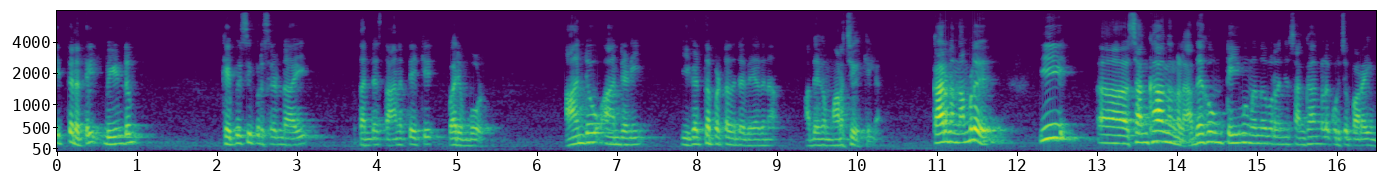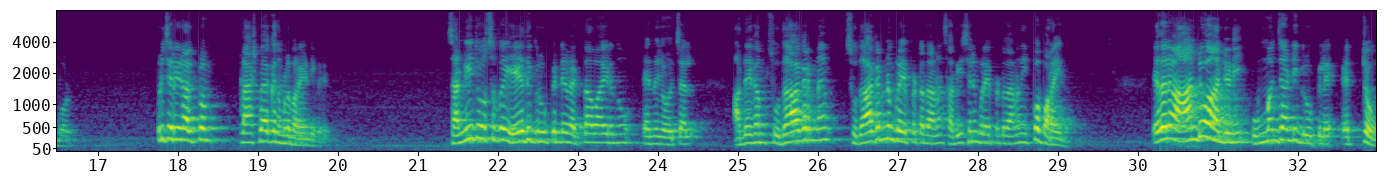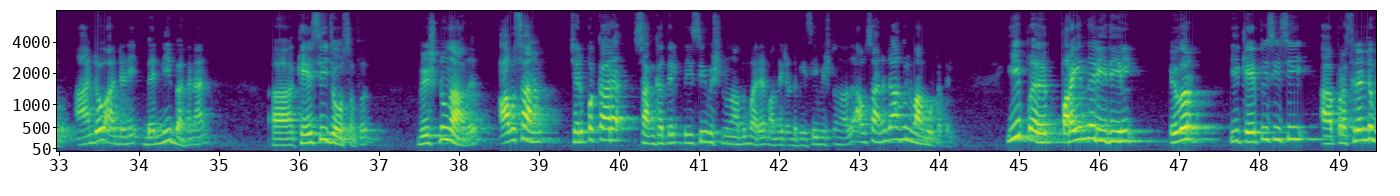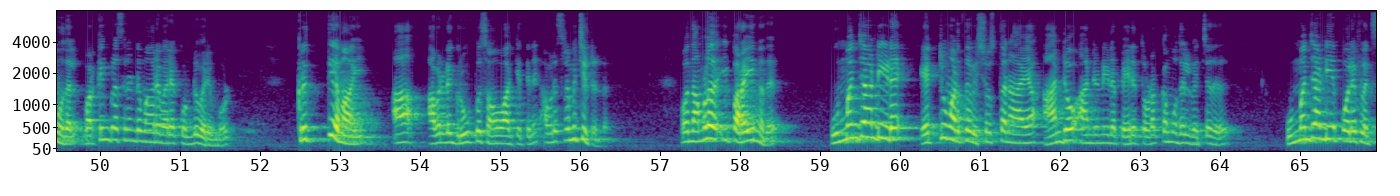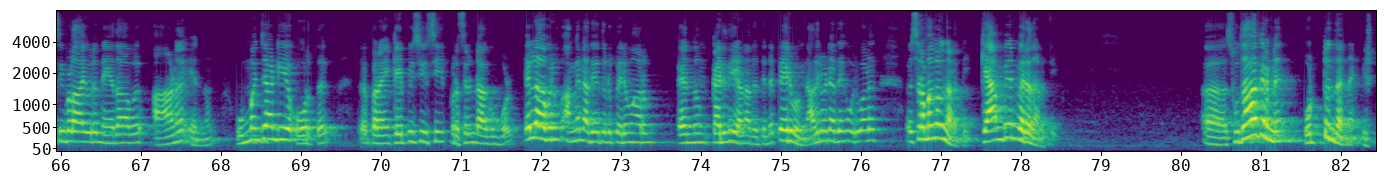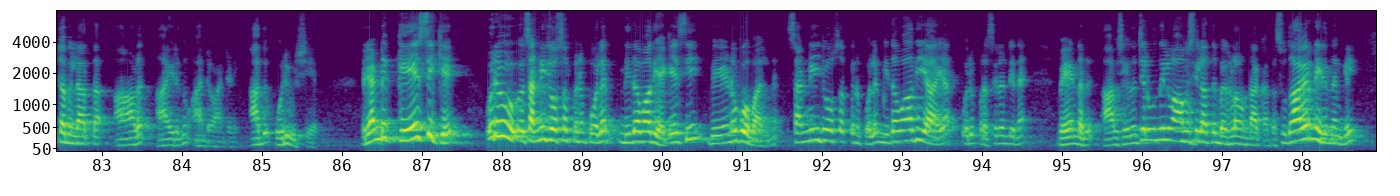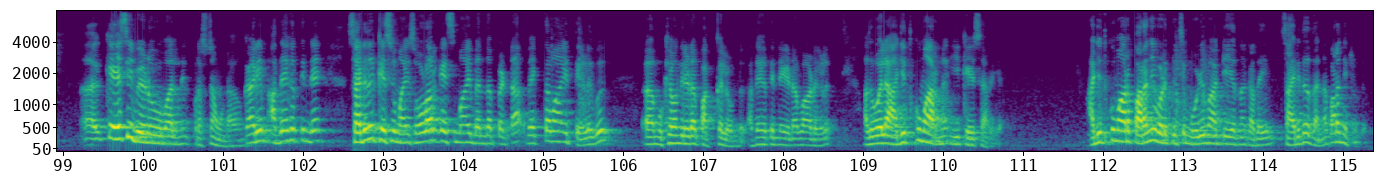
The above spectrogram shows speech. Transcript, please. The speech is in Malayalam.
ഇത്തരത്തിൽ വീണ്ടും കെ പി സി പ്രസിഡന്റായി തന്റെ സ്ഥാനത്തേക്ക് വരുമ്പോൾ ആന്റോ ആന്റണി ഇകഴ്ത്തപ്പെട്ടതിന്റെ വേദന അദ്ദേഹം മറച്ചു വയ്ക്കില്ല കാരണം നമ്മൾ ഈ സംഘാംഗങ്ങളെ അദ്ദേഹവും ടീമും എന്ന് പറഞ്ഞ സംഘാംഗങ്ങളെക്കുറിച്ച് പറയുമ്പോൾ ഒരു ചെറിയൊരു അല്പം ഫ്ലാഷ് ബാക്ക് നമ്മൾ പറയേണ്ടി വരും. സണ്ണി ജോസഫ് ഏത് ഗ്രൂപ്പിന്റെ വ്യക്താവായിരുന്നു എന്ന് ചോദിച്ചാൽ അദ്ദേഹം സുധാകരന് സുധാകരനും പ്രിയപ്പെട്ടതാണ് സതീശനും പ്രിയപ്പെട്ടതാണെന്ന് ഇപ്പോൾ പറയുന്നു. ഏതായാലും ആൻഡോ ആന്റണി ഉമ്മൻചാണ്ടി ഗ്രൂപ്പിലെ ഏറ്റവും ആൻഡോ ആന്റണി ബെന്നി ബെഹനാൻ കെ സി ജോസഫ് വിഷ്ണുനാഥ് അവസാനം ചെറുപ്പക്കാര സംഘത്തിൽ പി സി വിഷ്ണുനാഥും വരെ വന്നിട്ടുണ്ട്. പി സി വിഷ്ണുനാഥ് അവസാനം രാഹുൽ മാങ്കൂട്ടത്തിൽ. ഈ പറയുന്ന രീതിയിൽ ഇവർ ഈ K P C C president മുതൽ വർക്കിംഗ് പ്രസിഡന്റുമാർ വരെ കൊണ്ടുവരുമ്പോൾ കൃത്യമായി ആ അവരുടെ ഗ്രൂപ്പ് സമവാക്യത്തിന് അവർ ശ്രമിച്ചിട്ടുണ്ട്. അപ്പോൾ നമ്മൾ ഈ പറയുന്നത് ഉമ്മൻചാണ്ടിയുടെ ഏറ്റവും അടുത്ത വിശ്വസ്തനായ ആൻഡോ ആന്റണിയുടെ പേര് തുടക്കം മുതൽ വെച്ചത് ഉമ്മൻചാണ്ടിയെ പോലെ ഫ്ലെക്സിബിളായ ഒരു നേതാവ് ആണ് എന്നും ഉമ്മൻചാണ്ടിയെ ഓർത്ത് K P C C president ആകുമ്പോൾ എല്ലാവരും അങ്ങനെ അദ്ദേഹത്തോട് പെരുമാറും. എന്നും കരുതിയാണ് അദ്ദേഹത്തിന്റെ പേര് പോകുന്നത് അതിനുവേണ്ടി അദ്ദേഹം ഒരുപാട് ശ്രമങ്ങൾ നടത്തി ക്യാമ്പയിൻ വരെ നടത്തി. സുധാകരന് ഒട്ടും തന്നെ ഇഷ്ടമില്ലാത്ത ആൾ ആയിരുന്നു ആൻഡോ ആന്റണി. അത് ഒരു വിഷയം. രണ്ട് കെ സിക്ക് ഒരു സണ്ണി ജോസഫിനെ പോലെ മിതവാദിയായ കെ സി വേണുഗോപാലിന് സണ്ണി ജോസഫിനെ പോലെ മിതവാദിയായ ഒരു പ്രസിഡന്റിനെ വേണ്ടത് ആവശ്യം എന്ന് വെച്ചാൽ ഒന്നിലും ആവശ്യമില്ലാത്ത ബഹളം ഉണ്ടാക്കാത്ത സുധാകരൻ ഇരുന്നെങ്കിൽ കെ സി വേണുഗോപാലിന് പ്രശ്നമുണ്ടാകും. കാര്യം അദ്ദേഹത്തിന്റെ സരിത കേസുമായി സോളാർ കേസുമായി ബന്ധപ്പെട്ട വ്യക്തമായ തെളിവ് മുഖ്യമന്ത്രിയുടെ പക്കലുണ്ട്. അദ്ദേഹത്തിന്റെ ഇടപാടുകൾ അതുപോലെ അജിത് കുമാറിന് ഈ കേസ് അറിയാം. അജിത് കുമാർ പറഞ്ഞു പഠിപ്പിച്ച് മൊഴി മാറ്റി എന്ന കഥയും സരിത തന്നെ പറഞ്ഞിട്ടുണ്ട്.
